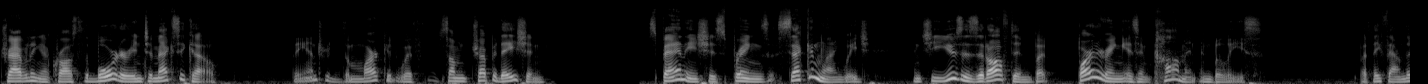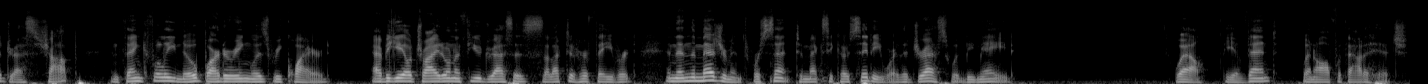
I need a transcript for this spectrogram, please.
traveling across the border into Mexico. They entered the market with some trepidation. Spanish is Spring's second language, and she uses it often, but bartering isn't common in Belize. But they found the dress shop and thankfully no bartering was required. Abigail tried on a few dresses, selected her favorite, and then the measurements were sent to Mexico City where the dress would be made. Well, the event went off without a hitch.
